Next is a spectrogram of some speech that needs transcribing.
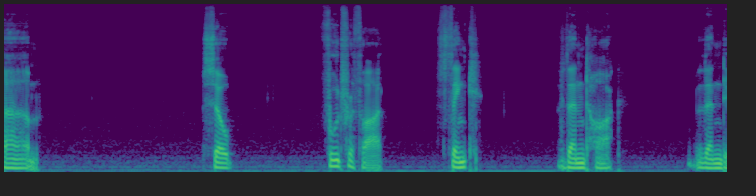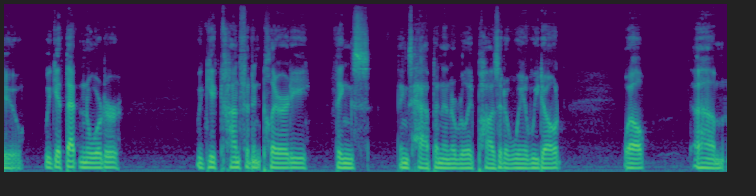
Um, so, food for thought. Think, then talk, then do. We get that in order. we get confident clarity. Things things happen in a really positive way. We don't. Well, um,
